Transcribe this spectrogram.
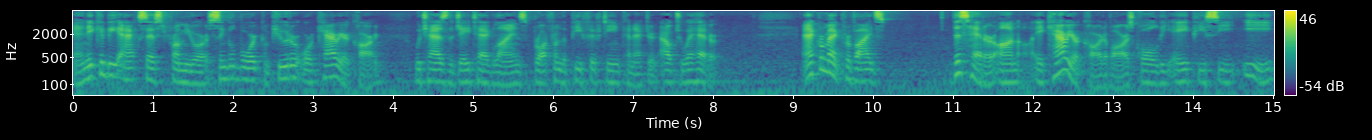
and it can be accessed from your single board computer or carrier card, which has the JTAG lines brought from the P15 connector out to a header. Acromag provides this header on a carrier card of ours called the APCE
